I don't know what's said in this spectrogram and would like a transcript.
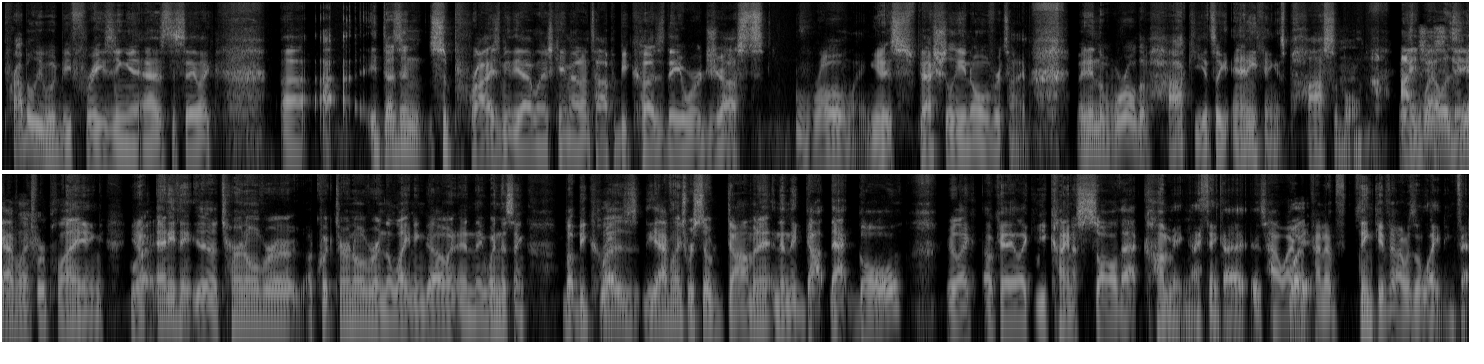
probably would be phrasing it as to say like, uh, I, it doesn't surprise me the Avalanche came out on top because they were just rolling, you know, especially in overtime. But in the world of hockey, it's like anything is possible. As well as the Avalanche were playing, you right. know, anything, uh, a turnover, a quick turnover, and the Lightning go and, and they win this thing. But because right. the Avalanche were so dominant and then they got that goal, you're like, okay, like you kind of saw that coming. I think I, is how I would kind of think if I was a Lightning fan.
